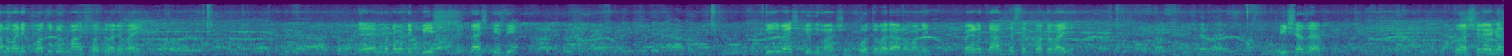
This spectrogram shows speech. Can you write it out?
আনুমানিক কতটুকু মাংস হতে পারে ভাই? মোটামুটি বিশ বাইশ কেজি। বিশ বাইশ কেজি মাংস হতে পারে আনুমানিক। ভাই, এটার দাম চাচ্ছেন কত ভাই? বিশ হাজার। তো আসলে এটা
